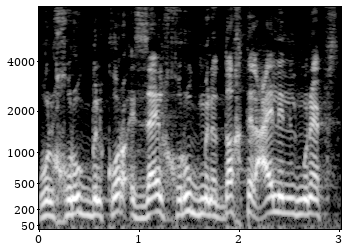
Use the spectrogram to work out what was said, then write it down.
والخروج بالكرة إزاي الخروج من الضغط العالي للمنافس؟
